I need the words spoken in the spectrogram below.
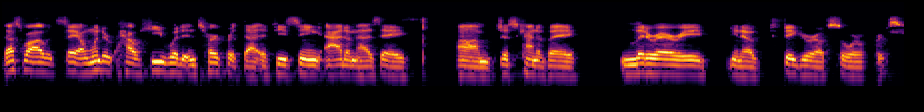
that's why I would say I wonder how he would interpret that if he's seeing Adam as a um, just kind of a literary, you know, figure of sorts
